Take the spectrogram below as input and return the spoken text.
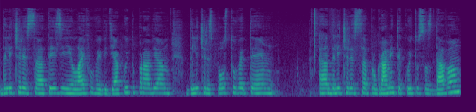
Дали чрез а, тези лайфове видеа, които правя, дали чрез постовете, а, дали чрез а, програмите, които създавам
